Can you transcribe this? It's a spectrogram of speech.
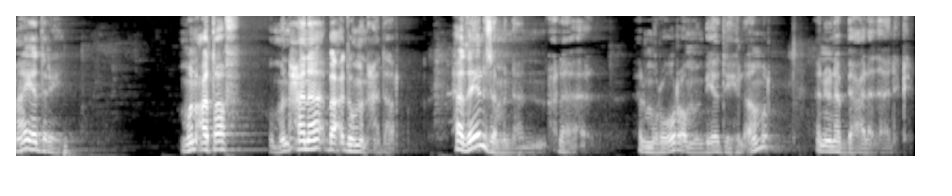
ما يدري. منعطف ومنحنى بعده منحدر. هذا يلزم من على المرور أو من بيده الأمر أن ينبه على ذلك.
